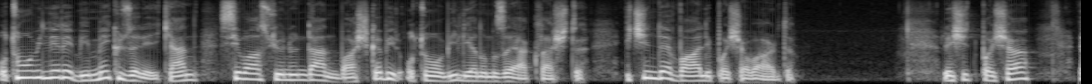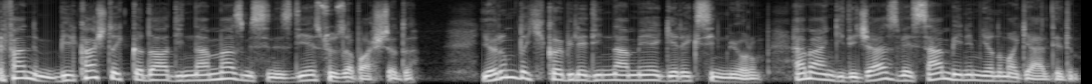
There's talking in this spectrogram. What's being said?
Otomobillere binmek üzereyken Sivas yönünden başka bir otomobil yanımıza yaklaştı. İçinde Vali Paşa vardı. Reşit Paşa, efendim birkaç dakika daha dinlenmez misiniz diye söze başladı. Yarım dakika bile dinlenmeye gereksinmiyorum. Hemen gideceğiz ve sen benim yanıma gel dedim.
